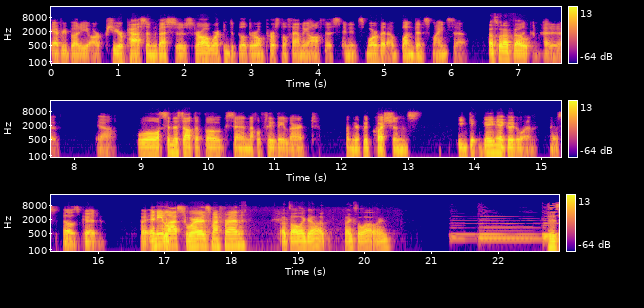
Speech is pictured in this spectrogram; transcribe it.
everybody are pure passive investors. They're all working to build their own personal family office, and it's more of an abundance mindset That's what I felt. competitive. Yeah. We'll send this out to folks and hopefully they learned from your good questions. You g- gave me a good one. That was, that was good. But any Look- last words, my friend? That's all I got. Thanks a lot, Lane. This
